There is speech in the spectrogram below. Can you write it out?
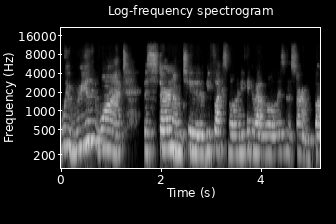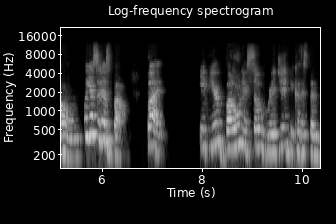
we really want the sternum to be flexible. And you think about, well, isn't the sternum bone? Well, yes, it is bone. But if your bone is so rigid because it's been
